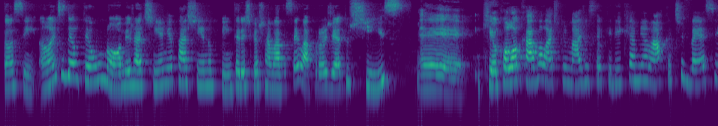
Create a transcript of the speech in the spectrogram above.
Então, assim, antes de eu ter um nome, eu já tinha minha pastinha no Pinterest que eu chamava, sei lá, Projeto X. É, que eu colocava lá, tipo, imagens que eu queria que a minha marca tivesse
